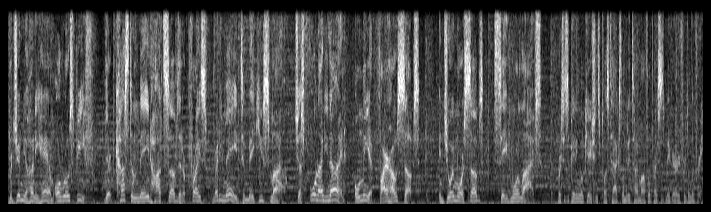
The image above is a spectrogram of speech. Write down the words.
Virginia honey ham, or roast beef. They're custom made hot subs at a price ready made to make you smile. Just $4.99, only at Firehouse Subs. Enjoy more subs, save more lives. Participating locations plus tax limited time offer prices may vary for delivery.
